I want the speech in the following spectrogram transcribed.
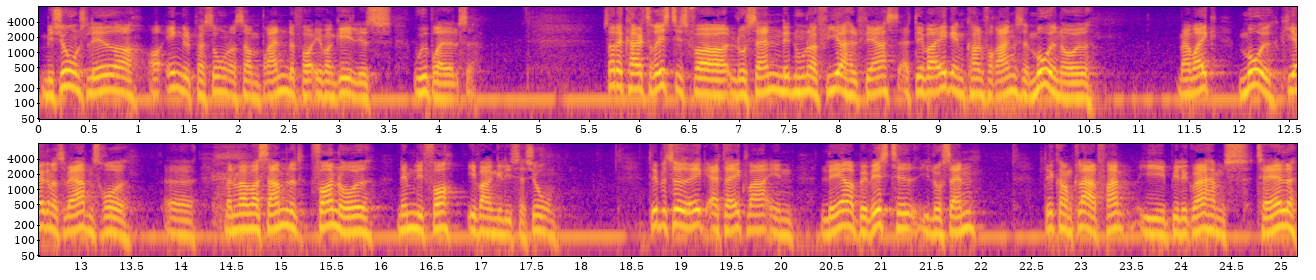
missionsledere og enkeltpersoner, som brændte for evangeliets udbredelse. Så er det karakteristisk for Lausanne 1974, at det var ikke en konference mod noget. Man var ikke mod kirkernes verdensråd, øh, men man var samlet for noget, nemlig for evangelisation. Det betød ikke, at der ikke var en lærerbevidsthed i Lausanne. Det kom klart frem i Billy Grahams tale,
